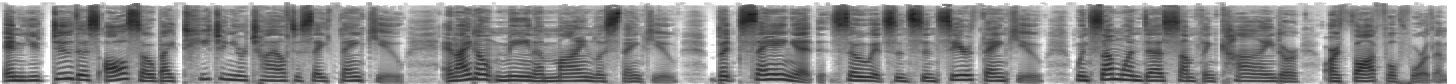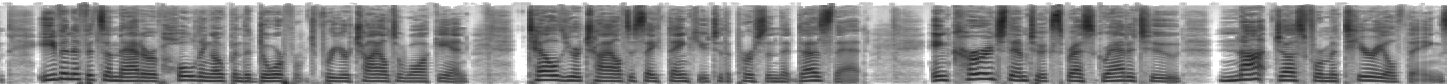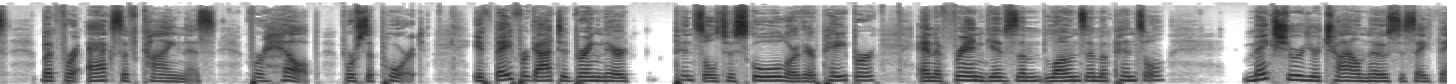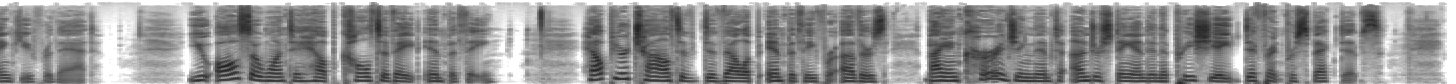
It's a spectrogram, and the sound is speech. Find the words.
And you do this also by teaching your child to say thank you. And I don't mean a mindless thank you, but saying it so it's a sincere thank you when someone does something kind or, or thoughtful for them. Even if it's a matter of holding open the door for, for your child to walk in, tell your child to say thank you to the person that does that. Encourage them to express gratitude, not just for material things, but for acts of kindness, for help, for support. If they forgot to bring their pencil to school or their paper and a friend gives them, loans them a pencil, make sure your child knows to say thank you for that. You also want to help cultivate empathy. Help your child to develop empathy for others by encouraging them to understand and appreciate different perspectives.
